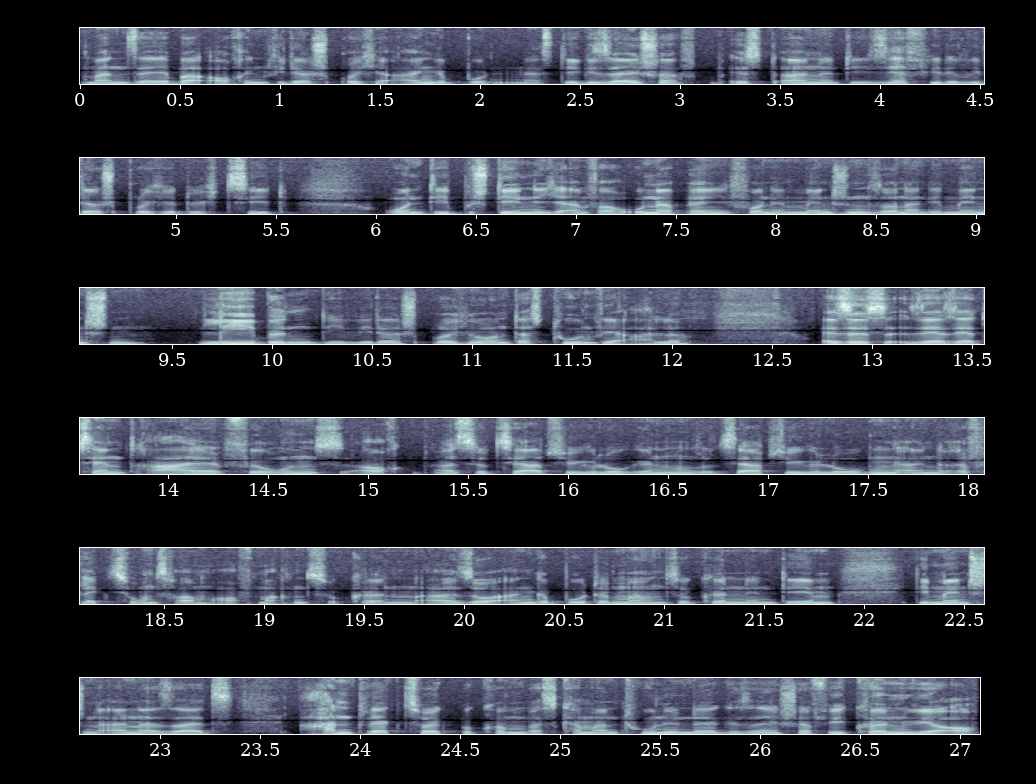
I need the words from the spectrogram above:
man selber auch in Widersprüche eingebunden ist. Die Gesellschaft ist eine, die sehr viele Widersprüche durchzieht und die bestehen nicht einfach unabhängig von den Menschen, sondern die Menschen leben die Widersprüche und das tun wir alle. Es ist sehr, sehr zentral für uns auch als Sozialpsychologinnen und Sozialpsychologen einen Reflexionsraum aufmachen zu können. Also Angebote machen zu können, in dem die Menschen einerseits Handwerkzeug bekommen, was kann man tun in der Gesellschaft, wie können wir auch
